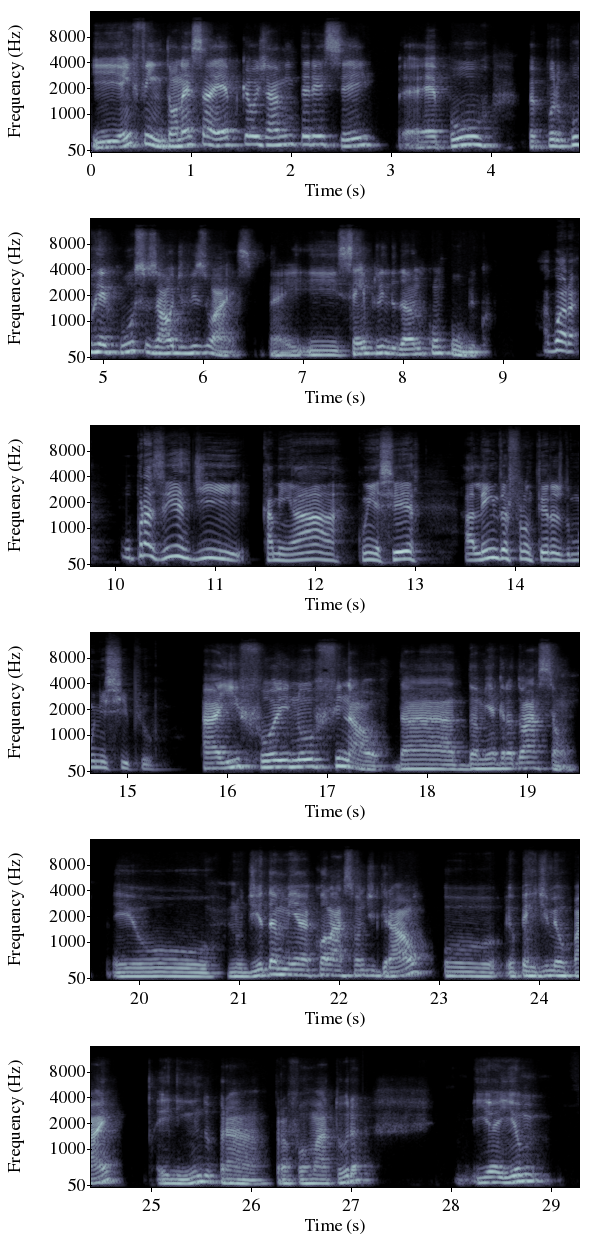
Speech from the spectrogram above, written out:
E, enfim, então nessa época eu já me interessei é, por, por, por recursos audiovisuais, né? e, e sempre lidando com o público. Agora, o prazer de caminhar, conhecer além das fronteiras do município, Aí foi no final da, da minha graduação. Eu, no dia da minha colação de grau, o, eu perdi meu pai, ele indo para a formatura, e aí eu,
